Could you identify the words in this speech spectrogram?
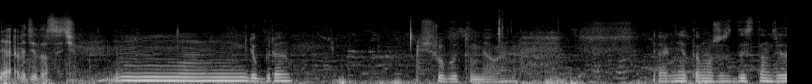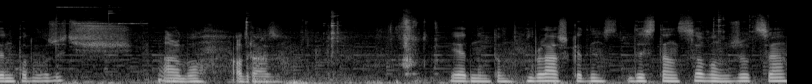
Nie, będzie dosyć. Mm, dobra. Śruby tu miałem. Jak nie, to może z dystans jeden podłożyć. Albo od razu. Jedną tą blaszkę dys- dystansową wrzucę.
